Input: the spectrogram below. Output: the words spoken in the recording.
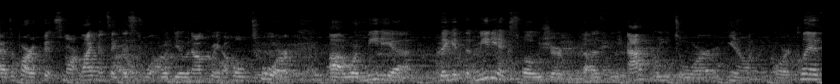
as a part of Fit Smart Life and say this is what we'll do, and I'll create a whole tour uh, where media they get the media exposure because the athlete or you know or Cliff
